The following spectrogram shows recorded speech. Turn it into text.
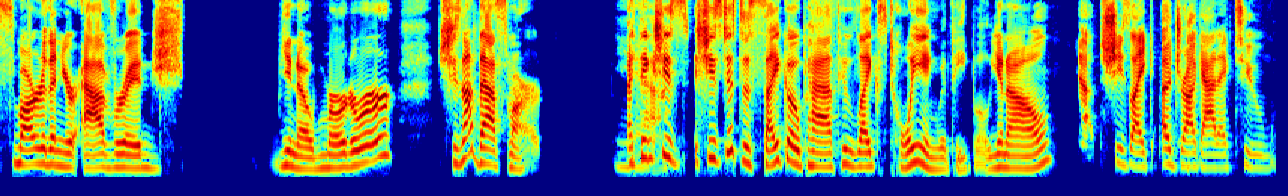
smarter than your average you know murderer she's not that smart I think she's she's just a psychopath who likes toying with people you know Yeah, she's like a drug addict who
